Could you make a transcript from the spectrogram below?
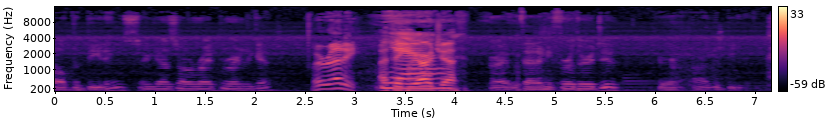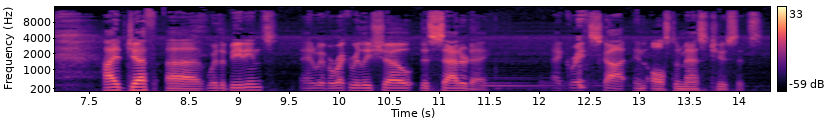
called The Beatings. Are you guys all right and ready to go? We're ready. I think we are, Yeah. Jeff. All right, without any further ado, here are The Beatings. Hi, Jeff. Uh, we're the Beatings, and we have a record release show this Saturday at Great Scott in Allston, Massachusetts.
